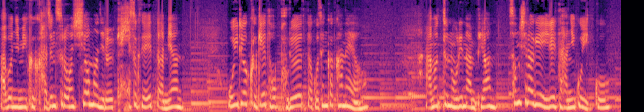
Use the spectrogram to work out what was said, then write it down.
아버님이 그 가증스러운 시어머니를 계속 대했다면 오히려 그게 더 불효였다고 생각하네요. 아무튼 우리 남편 성실하게 일 다니고 있고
